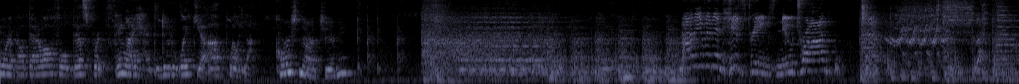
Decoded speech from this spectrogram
What about that awful desperate thing I had to do to wake you up, will ya? Of course not, Jimmy. Not even in his dreams, Neutron!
